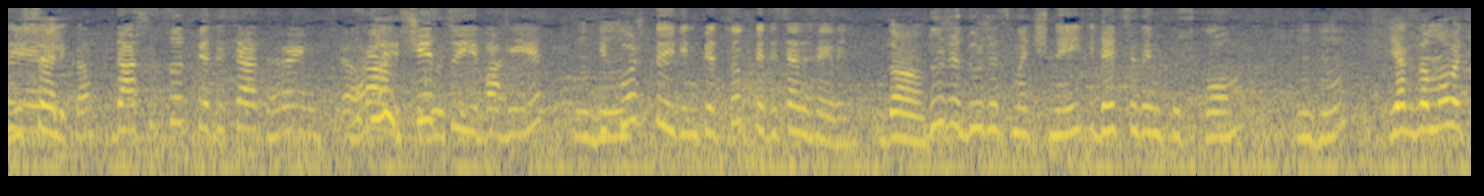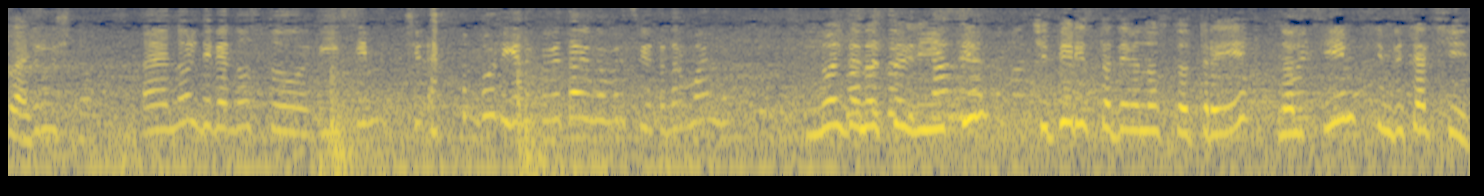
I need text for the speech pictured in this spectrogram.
е, Мішелька. Да, 650 гривень грам ближче, чистої ваги і коштує він 550 гривень. Да. Дуже-дуже смачний, йде цілим куском. Угу. Як замовить Лесь? Зручно. Е, 098. чи- Боже, я не пам'ятаю номер світу, нормально? 098 493 07 76.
